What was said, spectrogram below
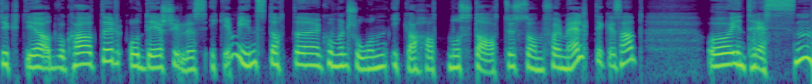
dyktige advokater, og det skyldes ikke minst at uh, konvensjonen ikke har hatt noe status sånn formelt, ikke sant? Og interessen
